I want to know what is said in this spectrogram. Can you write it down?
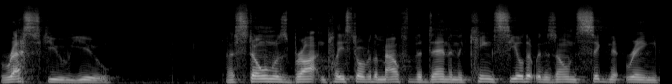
rescue you. A stone was brought and placed over the mouth of the den, and the king sealed it with his own signet ring,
